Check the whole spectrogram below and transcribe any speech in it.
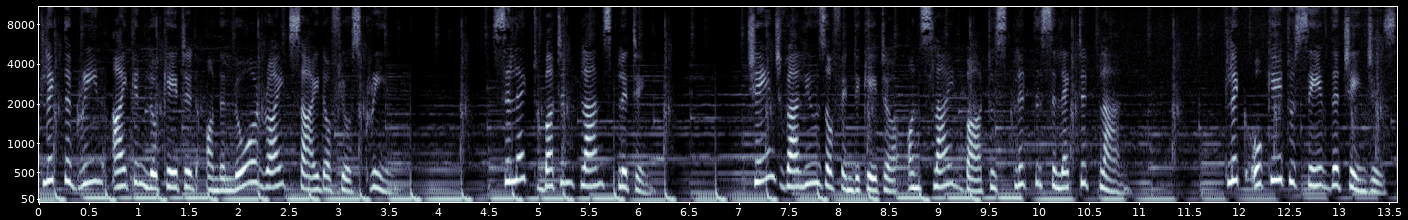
click the green icon located on the lower right side of your screen. Select button Plan Splitting. Change values of indicator on slide bar to split the selected plan. Click OK to save the changes.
